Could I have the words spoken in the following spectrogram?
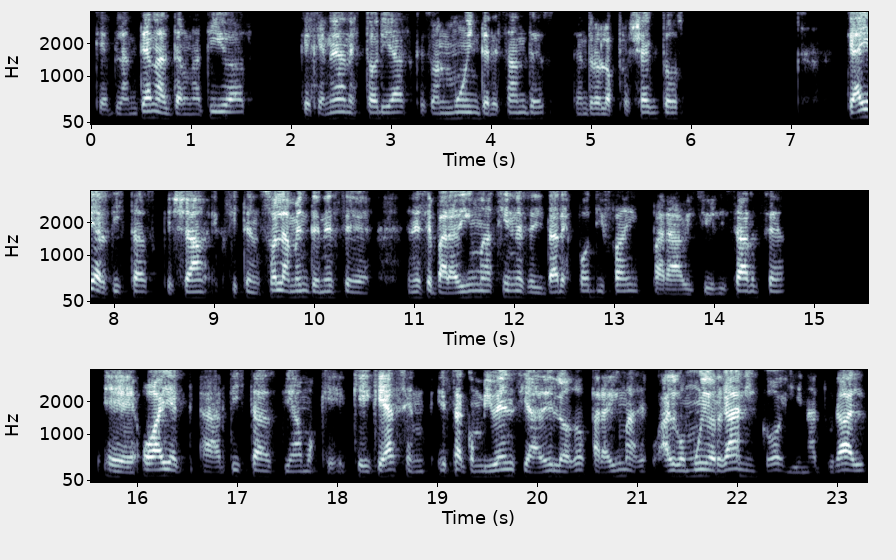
que plantean alternativas, que generan historias que son muy interesantes dentro de los proyectos, que hay artistas que ya existen solamente en ese, en ese paradigma sin necesitar Spotify para visibilizarse, eh, o hay artistas, digamos, que, que, hacen esa convivencia de los dos paradigmas, algo muy orgánico y natural,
